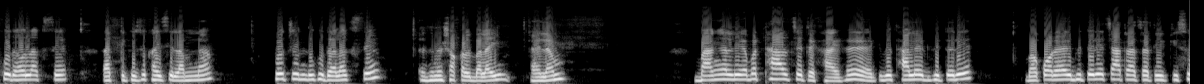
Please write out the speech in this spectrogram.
ক্ষুধাও লাগছে, রাত্রে কিছু খাইছিলাম না। প্রচণ্ড ক্ষুদা লাগছে এই জন্য সকালবেলাই খাইলাম বাঙালি আবার থাল চেটে খায় হ্যাঁ কিন্তু থালের ভিতরে বা কড়াইয়ের ভিতরে চাটা চাটির কিছু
